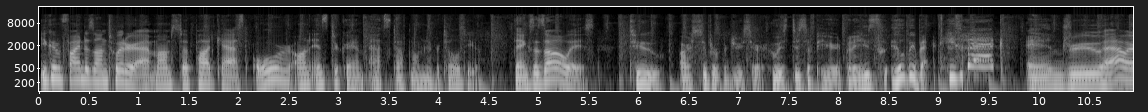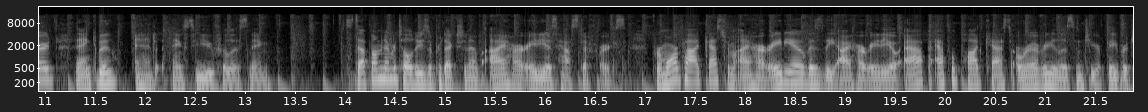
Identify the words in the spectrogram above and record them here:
You can find us on Twitter at momstuffpodcast or on Instagram at stuffmomnevertoldyou. Thanks as always to our super producer who has disappeared, but he's he'll be back. He's back. Andrew Howard. Thank you, Boo. And thanks to you for listening. Stuff Mom Never Told You is a production of iHeartRadio's How Stuff Works. For more podcasts from iHeartRadio, visit the iHeartRadio app, Apple Podcasts, or wherever you listen to your favorite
